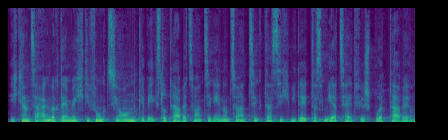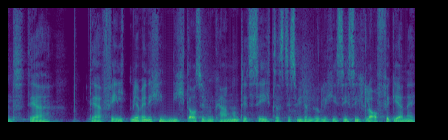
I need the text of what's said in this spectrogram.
Ich kann sagen, nachdem ich die Funktion gewechselt habe 2021, dass ich wieder etwas mehr Zeit für Sport habe und der der fehlt mir, wenn ich ihn nicht ausüben kann und jetzt sehe ich, dass das wieder möglich ist. Ich, ich laufe gerne.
